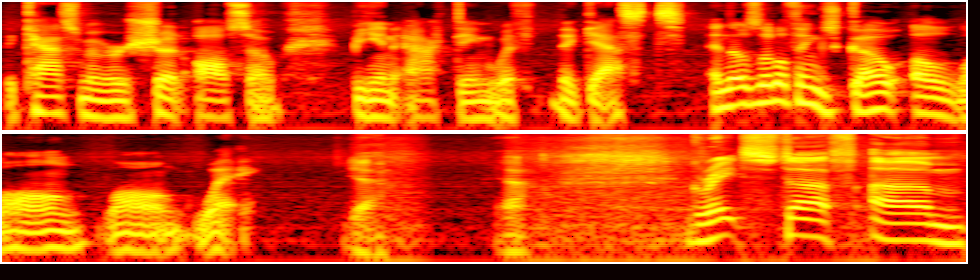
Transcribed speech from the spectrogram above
The cast members should also be enacting with the guests. And those little things go a long, long way. Yeah. Yeah. Great stuff. Um,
